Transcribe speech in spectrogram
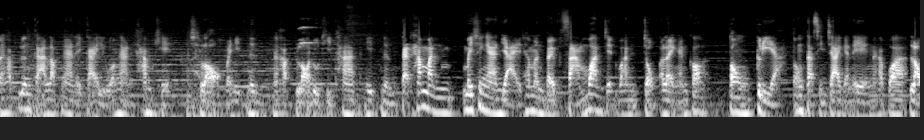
นะครับ เรื่องการรับงานไกลๆหรือว่างานข้ามเขตชะลอกไปนิดนึงนะครับ รอดูทีท่านิดนึง แต่ถ้ามันไม่ใช่งานใหญ่ ถ้ามันไป 3 วัน 7 วันจบอะไรงั้นก็ต้องเกลี่ย ต้องตัดสินใจกันเองนะครับว่าเรา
